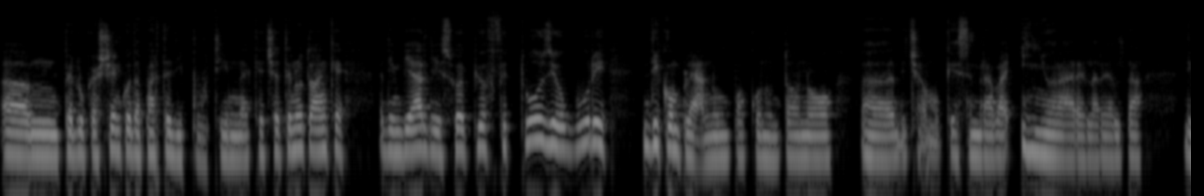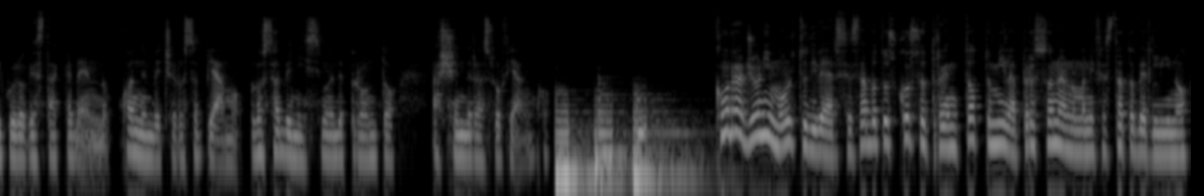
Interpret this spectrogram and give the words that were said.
um, per Lukashenko da parte di Putin, che ci ha tenuto anche ad inviargli i suoi più affettuosi auguri di compleanno, un po' con un tono uh, diciamo che sembrava ignorare la realtà di quello che sta accadendo, quando invece lo sappiamo, lo sa benissimo ed è pronto a scendere al suo fianco. Con ragioni molto diverse, sabato scorso 38.000 persone hanno manifestato a Berlino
